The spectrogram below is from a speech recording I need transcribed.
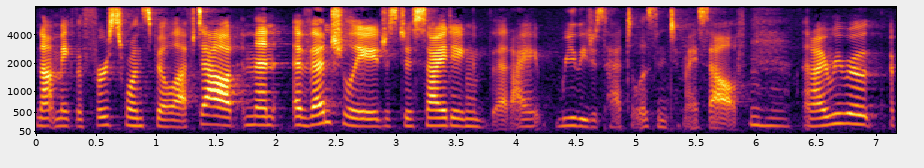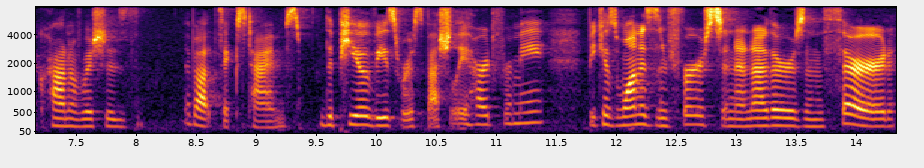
not make the first ones feel left out. And then eventually just deciding that I really just had to listen to myself. Mm-hmm. And I rewrote A Crown of Wishes about six times. The POVs were especially hard for me because one is in first and another is in third.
